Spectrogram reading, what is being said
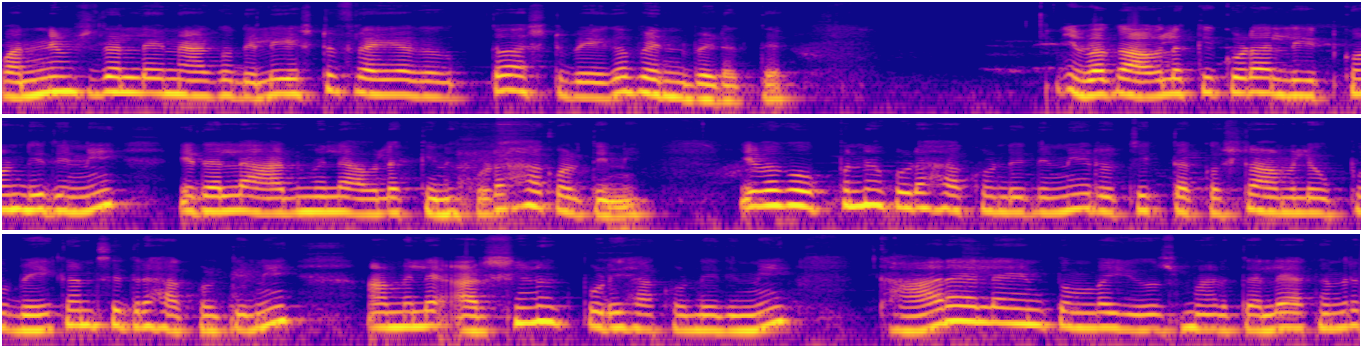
ಒಂದು ನಿಮಿಷದಲ್ಲೇನಾಗೋದಿಲ್ಲ ಎಷ್ಟು ಫ್ರೈ ಆಗುತ್ತೋ ಅಷ್ಟು ಬೇಗ ಬೆಂದ್ಬಿಡುತ್ತೆ ಇವಾಗ ಅವಲಕ್ಕಿ ಕೂಡ ಅಲ್ಲಿ ಇಟ್ಕೊಂಡಿದ್ದೀನಿ. ಇದೆಲ್ಲ ಆದಮೇಲೆ ಅವಲಕ್ಕಿನ ಕೂಡ ಹಾಕ್ಕೊಳ್ತೀನಿ ಇವಾಗ ಉಪ್ಪನ್ನ ಕೂಡ ಹಾಕ್ಕೊಂಡಿದ್ದೀನಿ ರುಚಿಗೆ ತಕ್ಕಷ್ಟು ಆಮೇಲೆ ಉಪ್ಪು ಬೇಕನ್ಸಿದ್ರೆ ಹಾಕ್ಕೊಳ್ತೀನಿ ಆಮೇಲೆ ಅರಿಶಿಣದ ಪುಡಿ ಹಾಕ್ಕೊಂಡಿದ್ದೀನಿ ಖಾರ ಎಲ್ಲ ಏನು ತುಂಬ ಯೂಸ್ ಮಾಡ್ತಲ್ಲ ಯಾಕಂದರೆ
